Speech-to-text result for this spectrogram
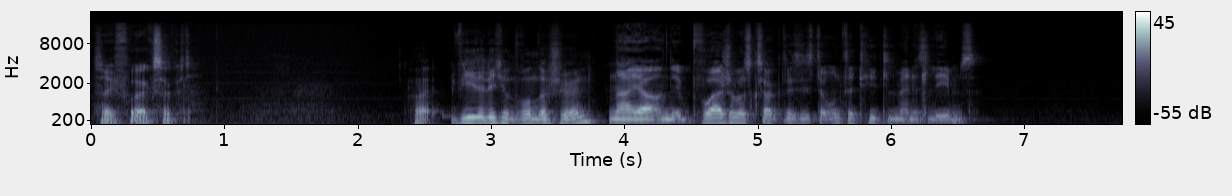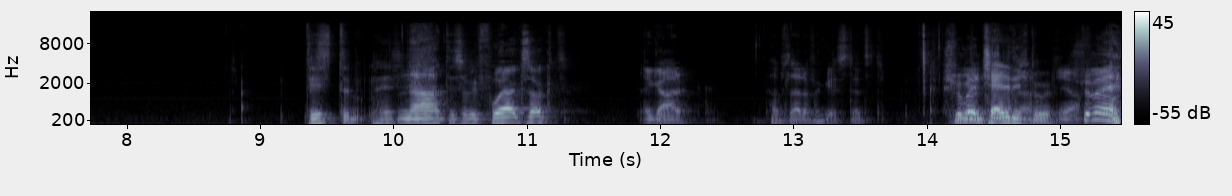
Das habe ich vorher gesagt. Aber Widerlich und wunderschön. Naja, und ich habe vorher schon was gesagt, das ist der Untertitel meines Lebens. Das ist, der- Na, das habe ich vorher gesagt. Egal. Hab's leider vergessen jetzt. Mal, entscheide dich du. Ja. Mal.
